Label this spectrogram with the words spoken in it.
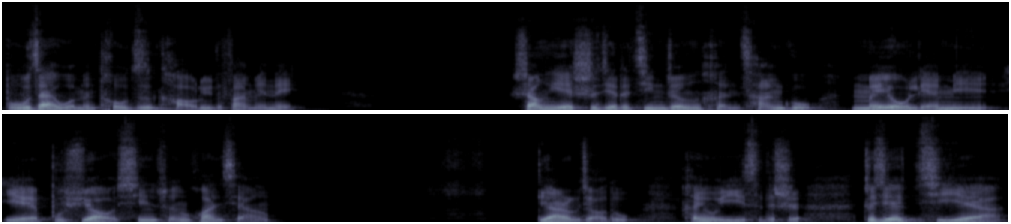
不在我们投资考虑的范围内。商业世界的竞争很残酷，没有怜悯，也不需要心存幻想。第二个角度很有意思的是，这些企业啊。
